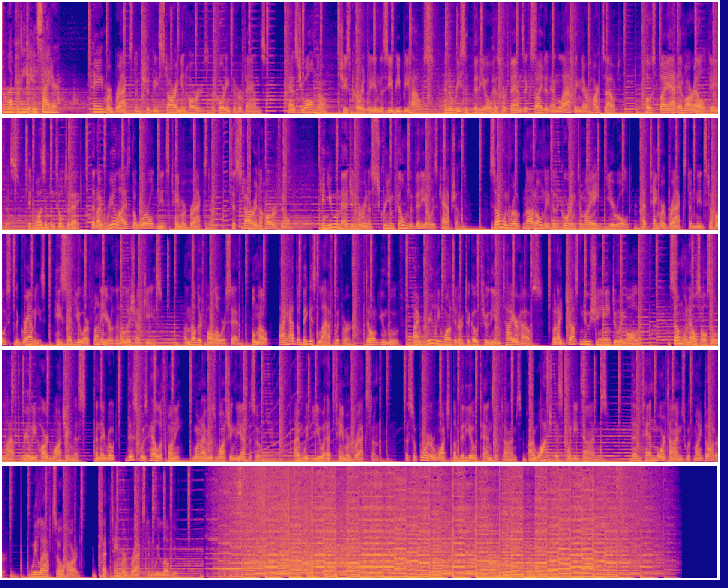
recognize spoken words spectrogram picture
Celebrity Insider. Tamar Braxton should be starring in horrors, according to her fans. As you all know, she's currently in the CBB house, and a recent video has her fans excited and laughing their hearts out. Post by Adam R.L. Davis, it wasn't until today that I realized the world needs Tamar Braxton to star in a horror film. Can you imagine her in a Scream film the video is captioned? Someone wrote not only that according to my 8-year-old, at Tamar Braxton needs to host the Grammys, he said you are funnier than Alicia Keys. Another follower said, oh, Omo, I had the biggest laugh with her, don't you move. I really wanted her to go through the entire house, but I just knew she ain't doing all it. Someone else also laughed really hard watching this, and they wrote, this was hella funny when I was watching the episode. I'm with you at Tamar Braxton. A supporter watched the video tens of times. I watched this 20 times. Then 10 more times with my daughter. We laughed so hard. At Tamar Braxton we love you.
